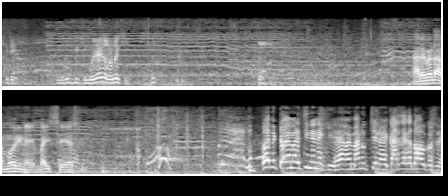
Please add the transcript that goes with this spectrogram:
কি রে মুরব্বি কি মরে গেল নাকি? আরে বেটা মরি নাই বাইসে আসি ওই বেটা আমার চিনে নাকি? হ্যাঁ ওই মানুষ চিনে ওই কার জায়গা দখল করছে?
